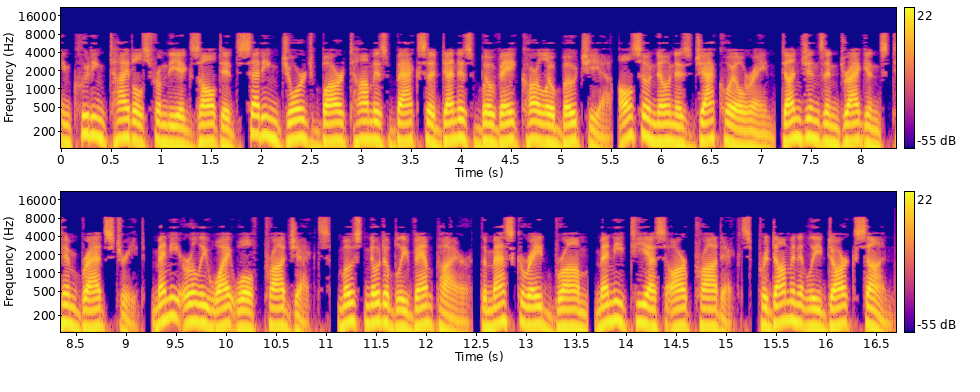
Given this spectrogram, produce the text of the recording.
including titles from the Exalted setting George Barr Thomas Baxa Dennis Beauvais Carlo Boccia also known as Jackoilrain Dungeons & Dragons Tim Bradstreet, many early White Wolf projects, most notably Vampire, The Masquerade Brom, many TSR products predominantly Dark Sun,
